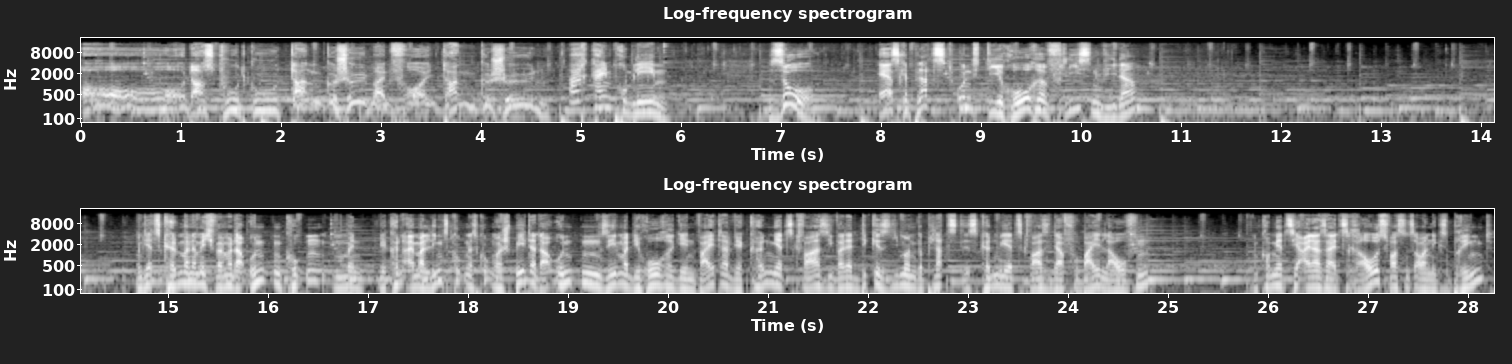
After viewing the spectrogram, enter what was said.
Oh, das tut gut. Dankeschön, mein Freund. Dankeschön. Ach, kein Problem. So, er ist geplatzt und die Rohre fließen wieder. Und jetzt können wir nämlich, wenn wir da unten gucken, Moment, wir können einmal links gucken, das gucken wir später. Da unten sehen wir, die Rohre gehen weiter. Wir können jetzt quasi, weil der dicke Simon geplatzt ist, können wir jetzt quasi da vorbeilaufen. Dann kommen jetzt hier einerseits raus, was uns aber nichts bringt.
